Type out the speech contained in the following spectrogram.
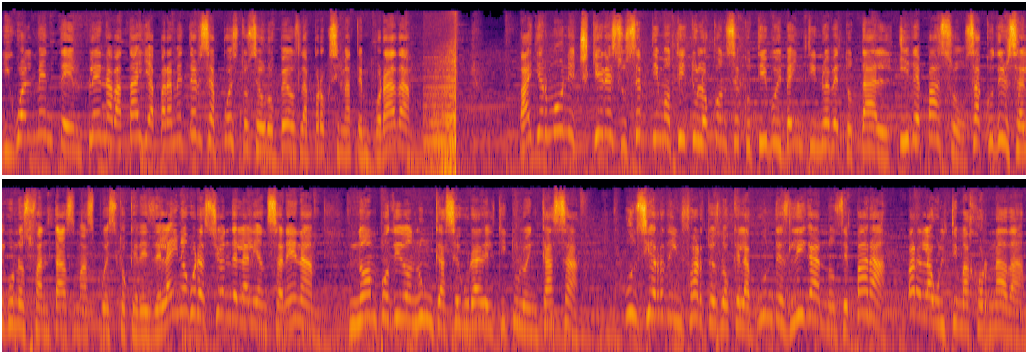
igualmente en plena batalla para meterse a puestos europeos la próxima temporada. Bayern Múnich quiere su séptimo título consecutivo y 29 total, y de paso sacudirse algunos fantasmas, puesto que desde la inauguración de la Allianz Arena no han podido nunca asegurar el título en casa. Un cierre de infarto es lo que la Bundesliga nos depara para la última jornada.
